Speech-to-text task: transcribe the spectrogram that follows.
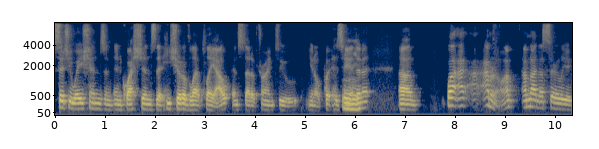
situations and, and questions that he should have let play out instead of trying to you know put his hand Mhm. in it. Um, but I, I I don't know. I'm I'm not necessarily.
